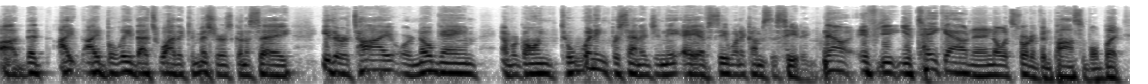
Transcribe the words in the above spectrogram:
Uh, that I, I believe that's why the commissioner is going to say either a tie or no game, and we're going to winning percentage in the AFC when it comes to seeding. Now, if you, you take out, and I know it's sort of impossible, but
